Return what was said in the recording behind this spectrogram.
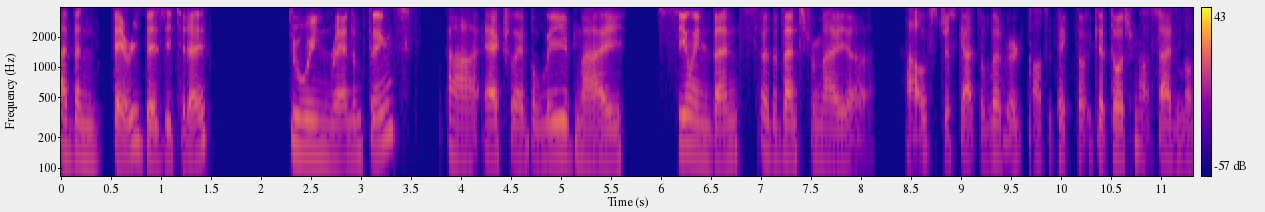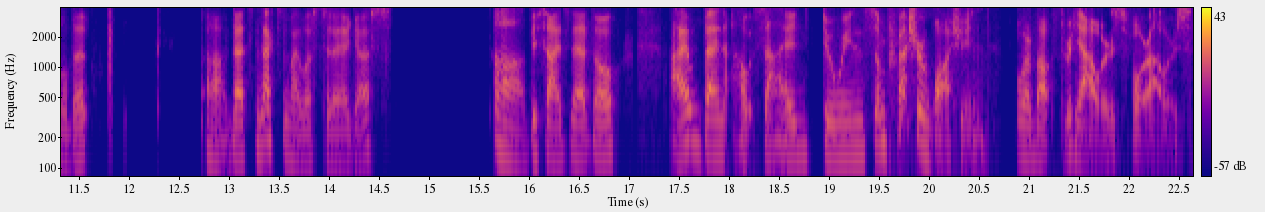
I've been very busy today doing random things. Uh, actually, I believe my ceiling vents or the vents for my uh, house just got delivered. I'll have to take tho- get those from outside in a little bit. Uh, that's next on my list today, I guess. Uh, besides that, though, I've been outside doing some pressure washing for about three hours, four hours.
